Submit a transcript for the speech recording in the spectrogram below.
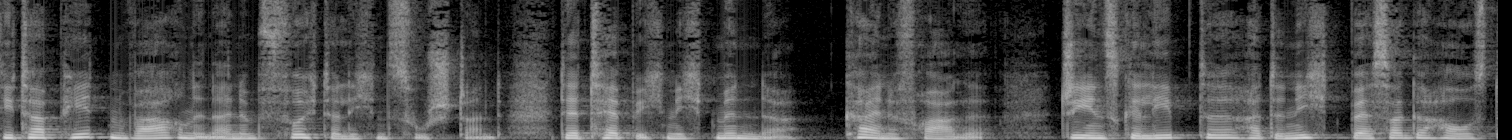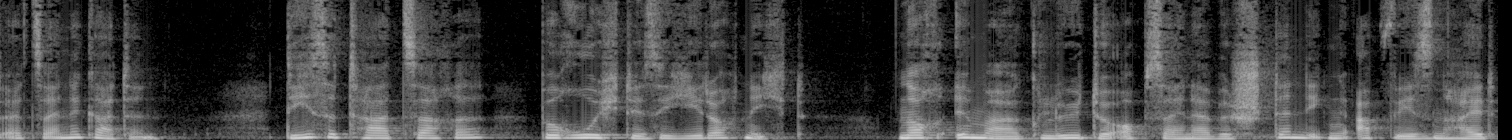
Die Tapeten waren in einem fürchterlichen Zustand, der Teppich nicht minder, keine Frage. Jeans Geliebte hatte nicht besser gehaust als seine Gattin. Diese Tatsache beruhigte sie jedoch nicht. Noch immer glühte ob seiner beständigen Abwesenheit,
